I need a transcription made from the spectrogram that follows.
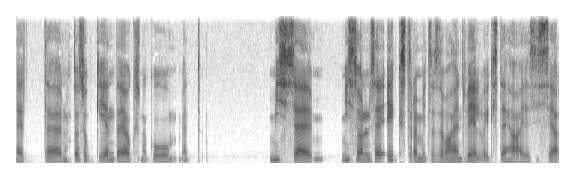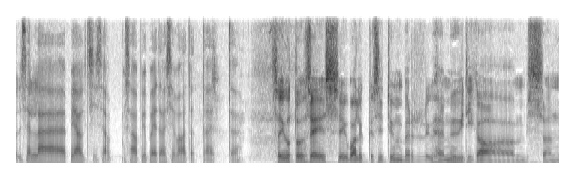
et äh, noh, tasubki enda jaoks nagu, et mis see, mis on see ekstra, mida see vahend veel võiks teha ja siis seal, selle pealt siis saab, saab juba edasi vaadata, et sa jutu sees juba lükkasid ümber ühe müüdi ka, mis on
